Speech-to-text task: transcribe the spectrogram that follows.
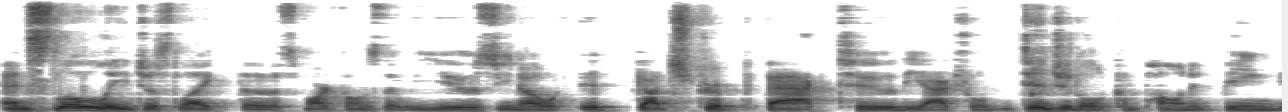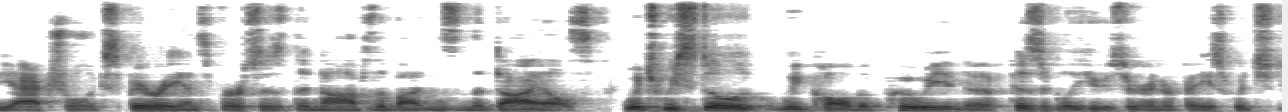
And slowly, just like the smartphones that we use, you know, it got stripped back to the actual digital component being the actual experience versus the knobs, the buttons, and the dials, which we still, we call the PUI, the physical user interface, which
